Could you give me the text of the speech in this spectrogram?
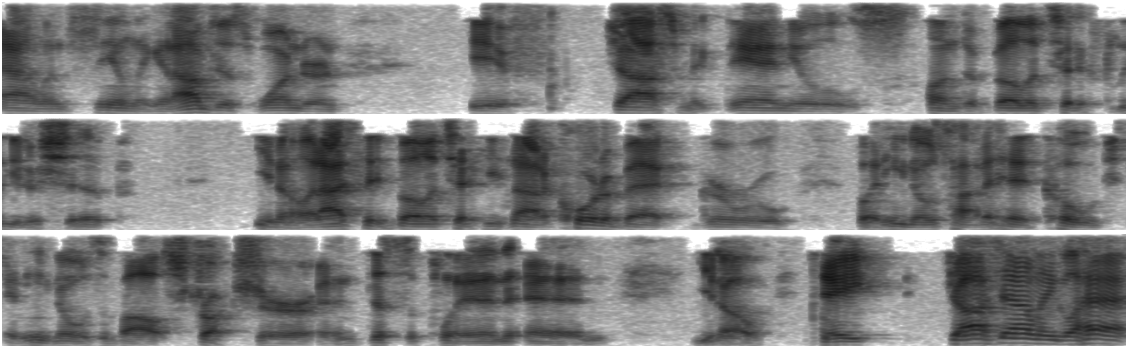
Allen's ceiling? And I'm just wondering if Josh McDaniels under Belichick's leadership, you know, and I say Belichick, he's not a quarterback guru, but he knows how to head coach and he knows about structure and discipline and, you know, they Josh Allen ain't gonna have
